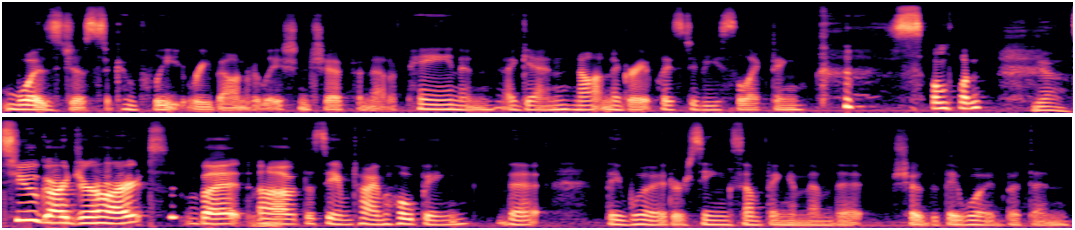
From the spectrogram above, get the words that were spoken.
was just a complete rebound relationship and out of pain and again not in a great place to be selecting someone Yeah. to guard your heart but uh, at the same time hoping that they would or seeing something in them that showed that they would but then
